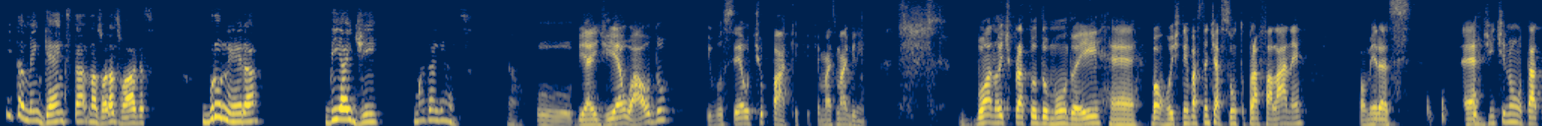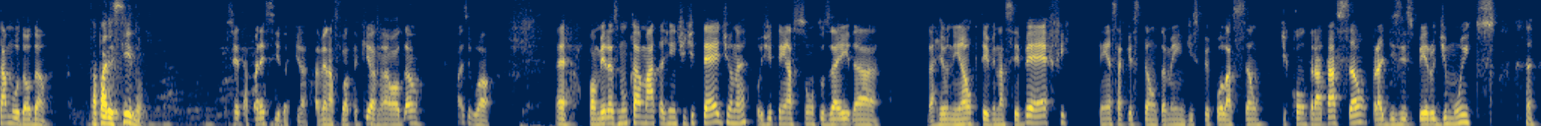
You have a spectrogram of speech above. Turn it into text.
e também gangsta nas horas vagas, Bruneira, B.I.G. Magalhães. Não, o B.I.G. é o Aldo e você é o Tupac, que é mais magrinho. Boa noite para todo mundo aí. É, bom, hoje tem bastante assunto para falar, né? Palmeiras. É, a gente não tá, tá mudo, Aldão. Tá parecido? Você tá parecido aqui, ó. Tá vendo a foto aqui, ó? Não é o Aldão? Tá quase igual. É, Palmeiras nunca mata a gente de tédio, né? Hoje tem assuntos aí da, da reunião que teve na CBF. Tem essa questão também de especulação de contratação, para desespero de muitos,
